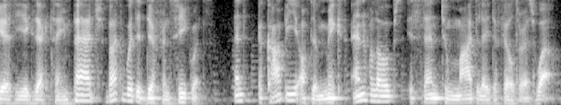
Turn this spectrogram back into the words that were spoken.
Here's the exact same patch, but with a different sequence. And a copy of the mixed envelopes is sent to modulate the filter as well.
